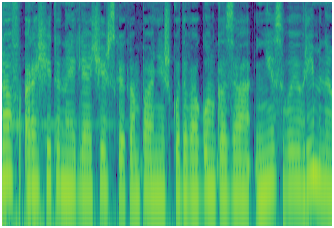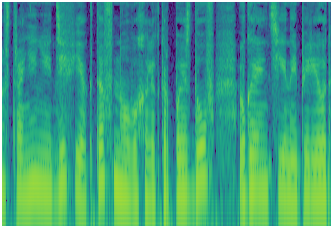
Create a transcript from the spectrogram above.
Штраф, рассчитанный для чешской компании «Шкода Вагонка» за несвоевременное устранение дефектов новых электропоездов в гарантийный период,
